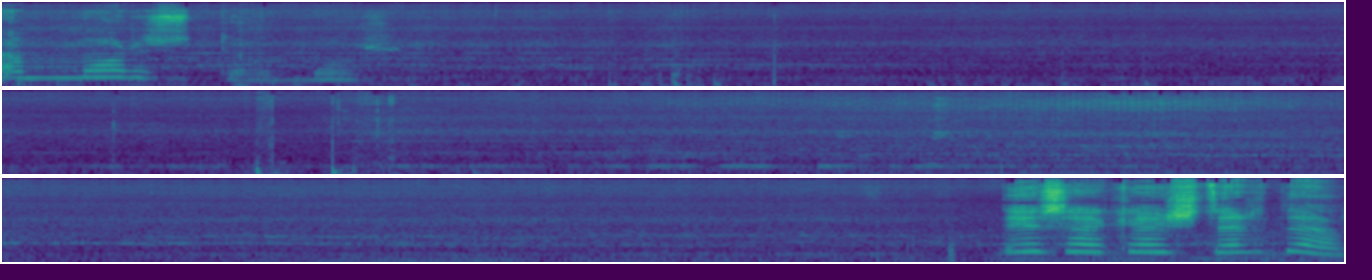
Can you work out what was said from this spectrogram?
Ben mor istiyorum mor. Neyse arkadaşlar da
